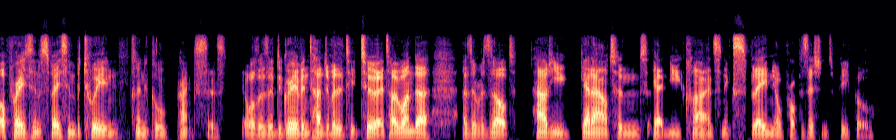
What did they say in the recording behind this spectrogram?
operate in a space in between clinical practices, or there's a degree of intangibility to it. I wonder, as a result, how do you get out and get new clients and explain your proposition to people?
